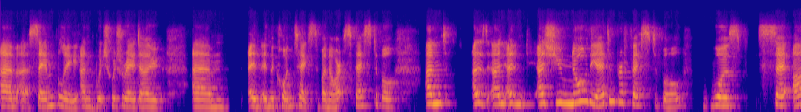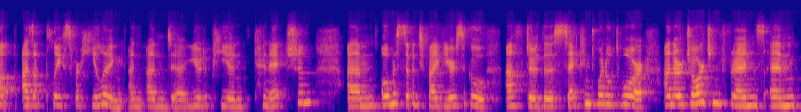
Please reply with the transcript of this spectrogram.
um, at assembly, and which was read out um, in, in the context of an arts festival. And as, and, and as you know, the Edinburgh Festival was set up as a place for healing and, and uh, European connection. Um, almost 75 years ago, after the Second World War, and our Georgian friends um,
